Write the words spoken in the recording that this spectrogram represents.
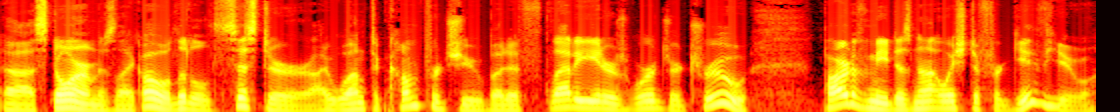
Uh, Storm is like, "Oh, little sister, I want to comfort you, but if Gladiator's words are true, part of me does not wish to forgive you."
